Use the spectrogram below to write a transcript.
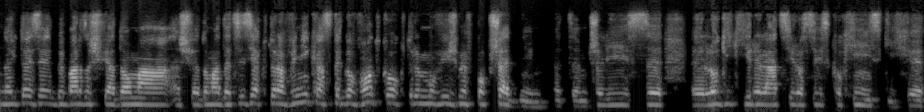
no i to jest jakby bardzo świadoma, świadoma decyzja, która wynika z tego wątku, o którym mówiliśmy w poprzednim, tym, czyli z e, logiki relacji rosyjsko-chińskich.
